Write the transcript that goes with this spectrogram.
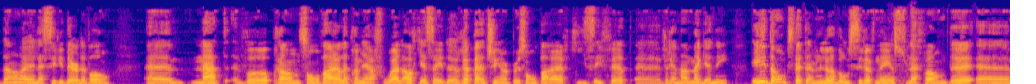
dans euh, la série Daredevil. Euh, Matt va prendre son verre la première fois alors qu'il essaie de repatcher un peu son père qui s'est fait euh, vraiment maganer. Et donc, ce thème-là va aussi revenir sous la forme de euh,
